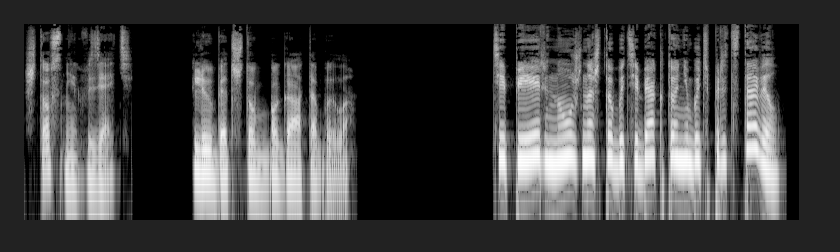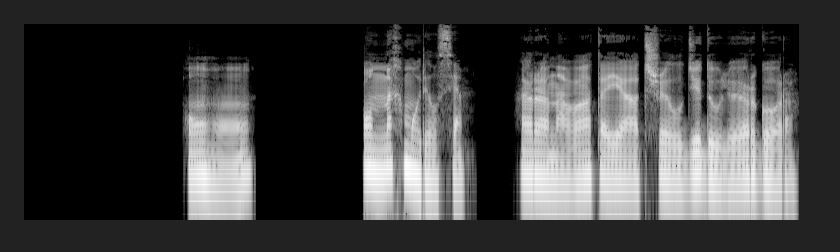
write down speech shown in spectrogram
что с них взять? Любят, чтоб богато было. Теперь нужно, чтобы тебя кто-нибудь представил?» «Угу». Он нахмурился. «Рановато я отшил дедулю Эргора.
